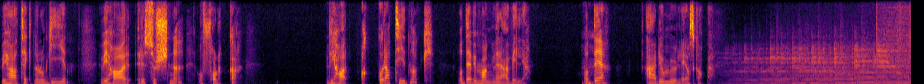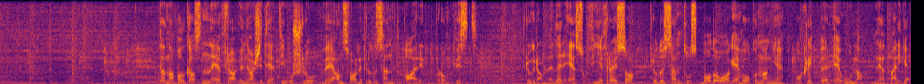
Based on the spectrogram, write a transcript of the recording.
vi har teknologien, vi har ressursene og folka. Vi har akkurat tid nok, og det vi mangler, er vilje. Og det er det jo mulig å skape. Denne podkasten er fra Universitetet i Oslo ved ansvarlig produsent Arild Blomkvist. Programleder er Sofie Frøysaa, produsent hos både og er Håkon Lange, og klipper er Olav Nedberget.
